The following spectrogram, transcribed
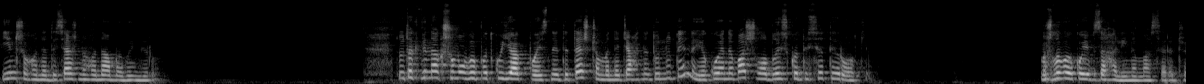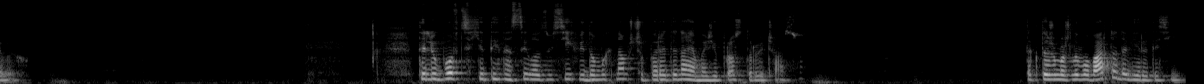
іншого недосяжного нами виміру? Ну так в інакшому випадку як пояснити те, що мене тягне до людини, яку я не бачила близько 10 років? Можливо, якої взагалі нема серед живих. Та любов це єдина сила з усіх відомих нам, що перетинає межі простору і часу. Так тож, можливо, варто довіритись їй?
